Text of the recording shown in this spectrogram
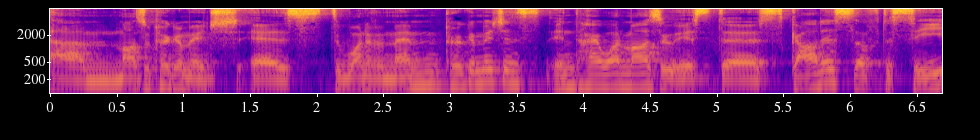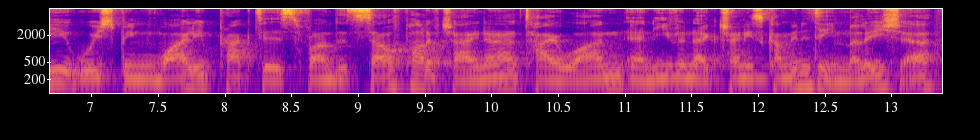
Um, Mazu pilgrimage is the, one of the main pilgrimages in Taiwan. Mazu is the goddess of the sea, which has been widely practiced from the south part of China, Taiwan, and even like Chinese community in Malaysia.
